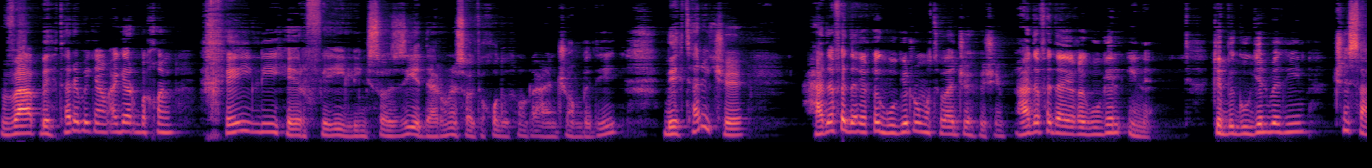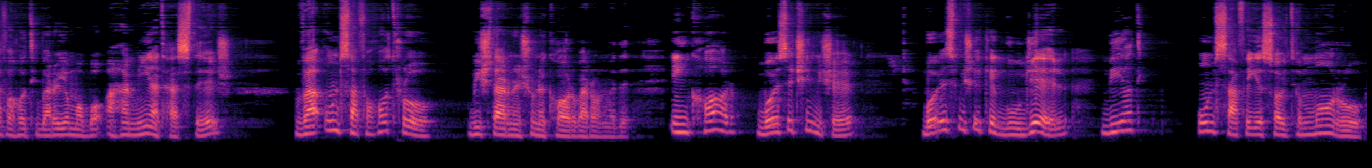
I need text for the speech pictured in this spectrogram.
و بهتره بگم اگر بخوایم خیلی حرفه‌ای لینک سازی درون سایت خودتون رو انجام بدید. بهتره که هدف دقیق گوگل رو متوجه بشیم. هدف دقیق گوگل اینه که به گوگل بدیم چه صفحاتی برای ما با اهمیت هستش و اون صفحات رو بیشتر نشون کاربران بده. این کار باعث چی میشه؟ باعث میشه که گوگل بیاد اون صفحه سایت ما رو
